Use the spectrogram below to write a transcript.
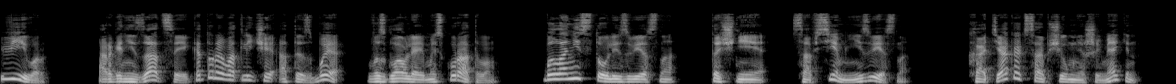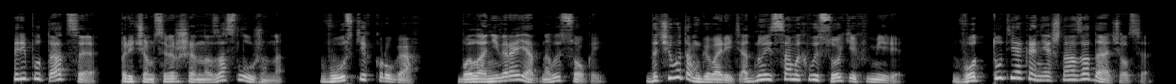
ВИВОР, организации, которая, в отличие от СБ, возглавляемой Скуратовым, была не столь известна, точнее, совсем неизвестна. Хотя, как сообщил мне Шемякин, репутация, причем совершенно заслуженно, в узких кругах была невероятно высокой. Да чего там говорить, одной из самых высоких в мире. Вот тут я, конечно, озадачился.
